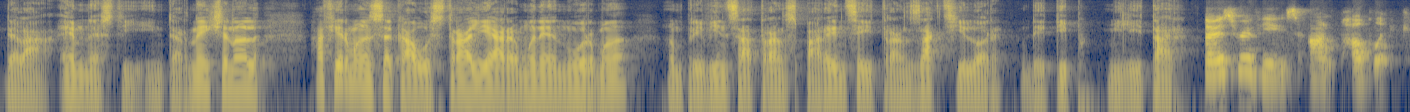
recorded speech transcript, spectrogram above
de la Amnesty International afirmă însă că Australia rămâne în urmă în privința transparenței tranzacțiilor de tip militar. Those reviews aren't public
